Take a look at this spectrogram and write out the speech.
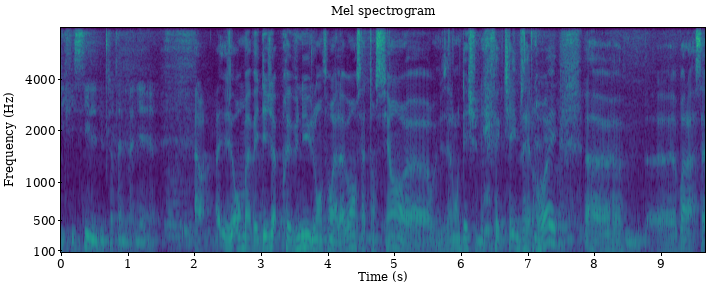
difficile d'une certaine manière. Alors, on m'avait déjà prévenu longtemps à l'avance, attention, euh, nous allons déchaîner avec James Ellroy. Euh, euh, voilà, ça,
